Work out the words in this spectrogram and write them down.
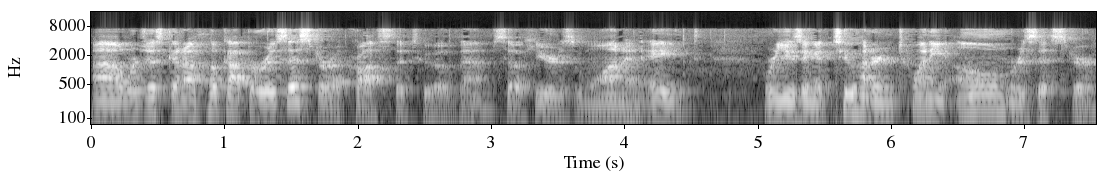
uh, we're just going to hook up a resistor across the two of them. So here's 1 and 8. We're using a 220 ohm resistor.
